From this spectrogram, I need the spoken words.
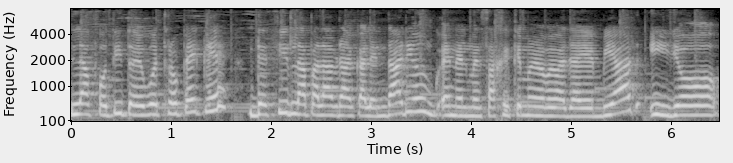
la fotito de vuestro peque, decir la palabra calendario en el mensaje que me vayáis a enviar y yo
